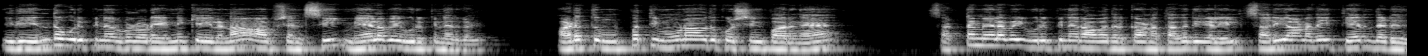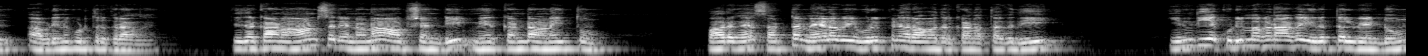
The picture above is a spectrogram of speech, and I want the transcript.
இது எந்த உறுப்பினர்களோட எண்ணிக்கையிலனா ஆப்ஷன் சி மேலவை உறுப்பினர்கள். அடுத்து முப்பத்தி மூணாவது கொஸ்டின் பாருங்க. சட்டமேலவை உறுப்பினர் ஆவதற்கான தகுதிகளில் சரியானதை தேர்ந்தெடு அப்படின்னு கொடுத்துருக்குறாங்க. இதற்கான ஆன்சர் என்னன்னா ஆப்ஷன் டி மேற்கண்ட அனைத்தும். பாருங்க சட்ட மேலவை உறுப்பினர் ஆவதற்கான தகுதி இந்திய குடிமகனாக இருத்தல் வேண்டும்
